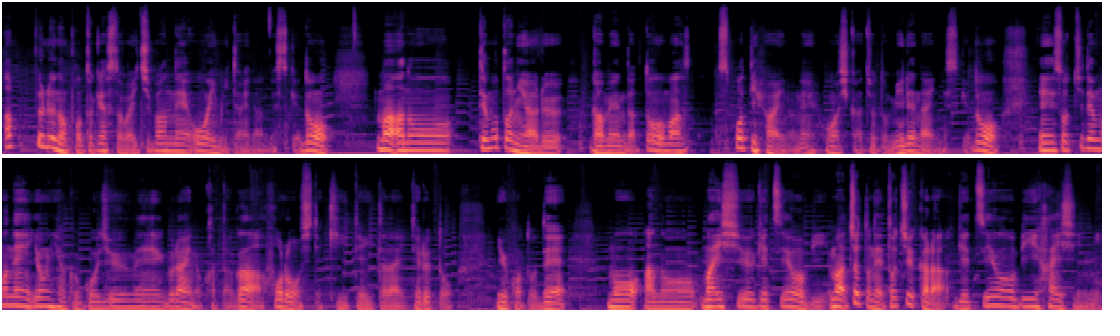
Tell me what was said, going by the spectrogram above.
あ、Apple のポッドキャストが一番ね、多いみたいなんですけど、まあ、あの、手元にある画面だと、まあ、Spotify のね、方しかちょっと見れないんですけど、えー、そっちでもね、450名ぐらいの方がフォローして聞いていただいているということで、もう、あの、毎週月曜日、まあちょっとね、途中から月曜日配信に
